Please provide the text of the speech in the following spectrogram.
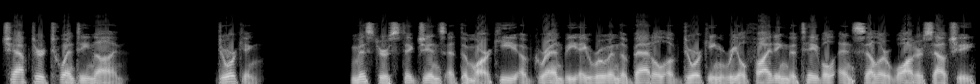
Chapter 29. Dorking. Mr. Stiggins at the Marquis of Granby a ruin the Battle of Dorking real fighting the table and cellar water souchy,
